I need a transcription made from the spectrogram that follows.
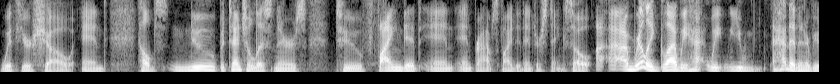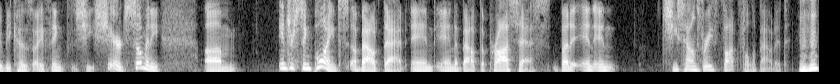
with your show and helps new potential listeners to find it and and perhaps find it interesting. So I, I'm really glad we had we you had that interview because I think she shared so many um, interesting points about that and and about the process. But and and she sounds very thoughtful about it. Mhm.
